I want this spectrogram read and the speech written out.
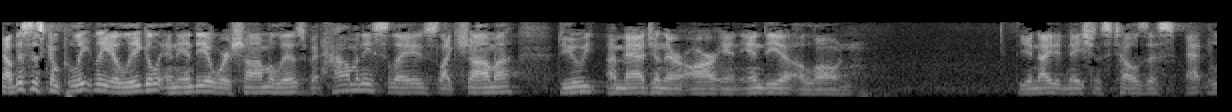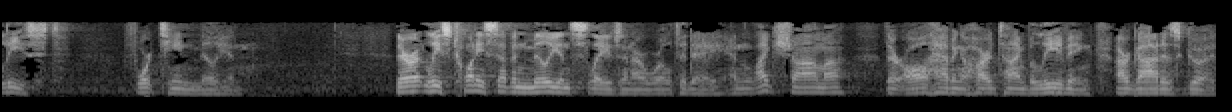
Now, this is completely illegal in India where Shama lives, but how many slaves like Shama do you imagine there are in India alone? The United Nations tells us at least 14 million. There are at least 27 million slaves in our world today, and like Shama, they're all having a hard time believing our God is good.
